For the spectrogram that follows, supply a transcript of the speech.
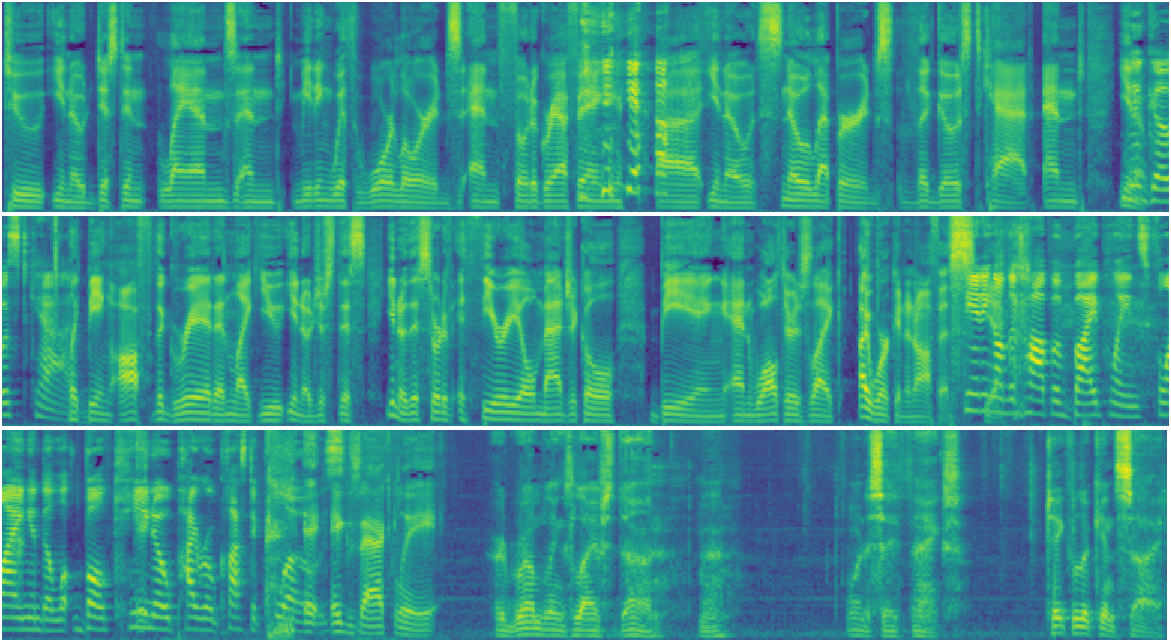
to, you know, distant lands and meeting with warlords and photographing, uh, you know, snow leopards, the ghost cat, and, you the know, ghost cat. like being off the grid and like you you know just this you know this sort of ethereal magical being and walter's like i work in an office standing Yeah. on the top of biplanes flying into lo- volcano pyroclastic flows. Exactly Heard rumblings life's done, man. I want to say thanks. Take a look inside.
